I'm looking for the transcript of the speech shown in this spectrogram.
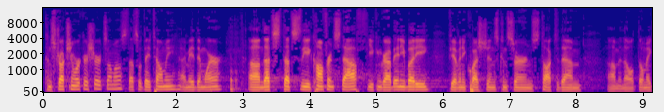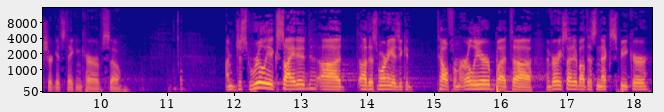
construction worker shirts, almost that's what they tell me. I made them wear. Um, that's that's the conference staff. You can grab anybody if you have any questions, concerns, talk to them, um, and they'll they'll make sure it gets taken care of. So. I'm just really excited uh, uh, this morning, as you can tell from earlier, but uh, I'm very excited about this next speaker.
